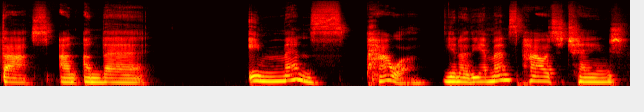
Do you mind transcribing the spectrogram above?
that and and their immense power, you know, the immense power to change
